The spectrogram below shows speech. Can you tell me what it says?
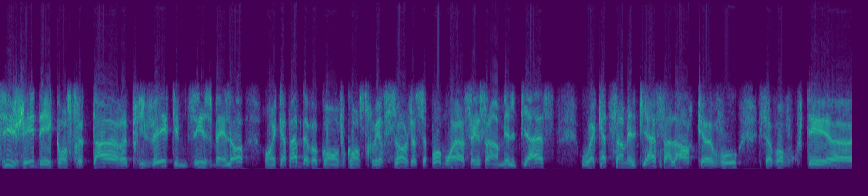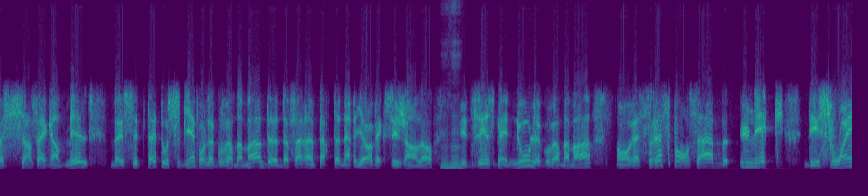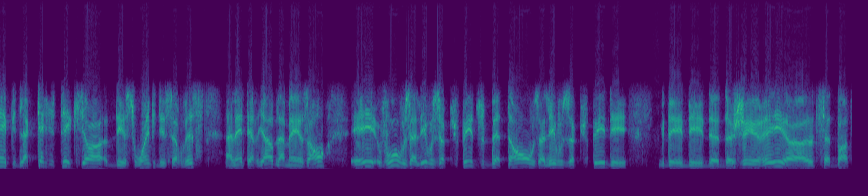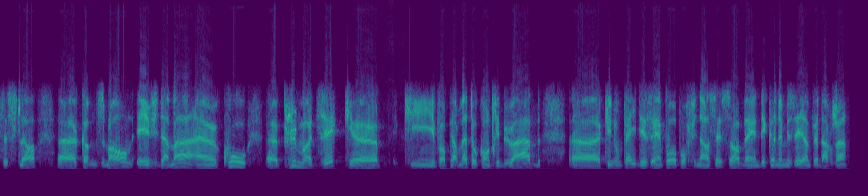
si j'ai des constructeurs privés qui me disent, ben là, on est capable de vous construire ça, je sais pas, moi, à 500 000 pièces ou à 400 000 pièces, alors que vous, ça va vous coûter euh, 650 000, ben c'est peut-être aussi bien pour le gouvernement de, de faire un partenariat avec ces gens-là Mhm. et disent, ben nous, le gouvernement, on reste responsable unique des soins puis de la qualité qu'il y a des soins puis des services à l'intérieur de la maison. Et vous, vous allez vous occuper du béton, vous allez vous occuper des des, des, de, gérer euh, cette bâtisse-là euh, comme du monde, et évidemment à un coût euh, plus modique euh, qui va permettre aux contribuables qui nous payent des impôts pour financer ça, ben d'économiser un peu d'argent.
